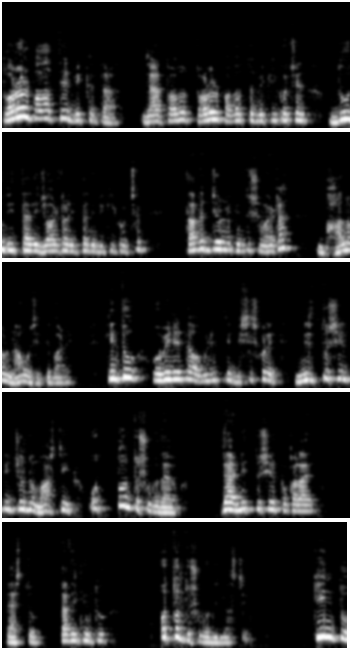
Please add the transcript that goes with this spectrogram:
তরল পদার্থের বিক্রেতারা যারা তরল তরল পদার্থ বিক্রি করছেন, দুধ ইত্যাদি জল টল ইত্যাদি বিক্রি করছেন, তাদের জন্য কিন্তু সময়টা ভালো নাও যেতে পারে। কিন্তু অভিনেতা, অভিনেত্রী, বিশেষ করে নৃত্যশিল্পীর জন্য মাসটি অত্যন্ত শুভদায়ক। যারা নৃত্যশিল্পকলায় ব্যস্ত, তাদের কিন্তু অত্যন্ত শুভ দিন আসছে। কিন্তু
